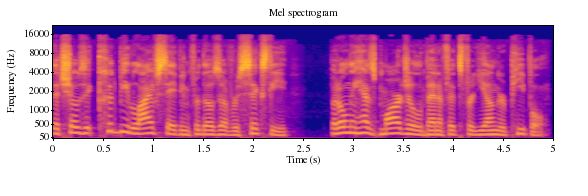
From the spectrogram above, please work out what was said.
that shows it could be life saving for those over 60, but only has marginal benefits for younger people.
